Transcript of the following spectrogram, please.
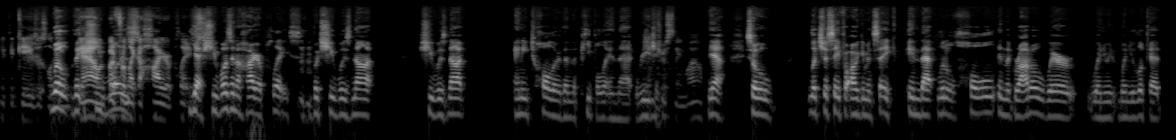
like the gaze is looking Well, the- down, but from like a higher place. Yes, she was in a higher place, Mhm. but she was not. She was not any taller than the people in that region. Interesting. Wow. Yeah. So let's just say, for argument's sake, in that little hole in the grotto where, when you when you look at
